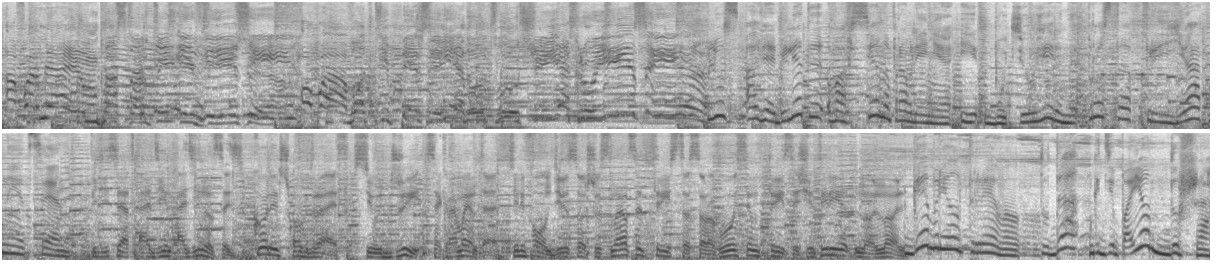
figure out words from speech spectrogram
оформляем паспорты и визы. Опа, вот теперь все едут лучшие круизы. Плюс авиабилеты во все направления. И будьте уверены, просто приятные цены. 5111 Колледж Ок Драйв, Сьюит Джи, Сакраменто. Телефон 916 348 3400. Гэбриэл Тревел. Туда, где поет душа.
